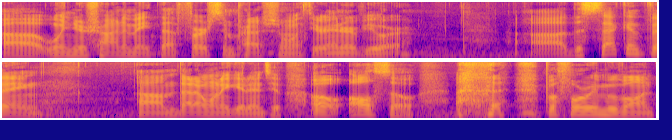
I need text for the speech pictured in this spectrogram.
uh, when you're trying to make that first impression with your interviewer. Uh, the second thing um, that I want to get into. Oh, also, before we move on,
